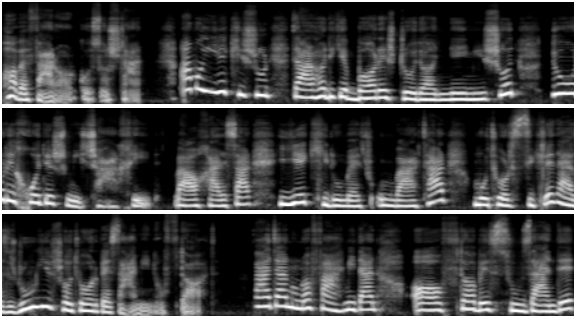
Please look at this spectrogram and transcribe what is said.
پا به فرار گذاشتن. اما یکیشون در حالی که بارش جدا نمی‌شد دور خودش میچرخید و آخر سر یک کیلومتر اونورتر موتورسیکلت از روی شطور به زمین افتاد. بعدا اونا فهمیدن آفتاب سوزنده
